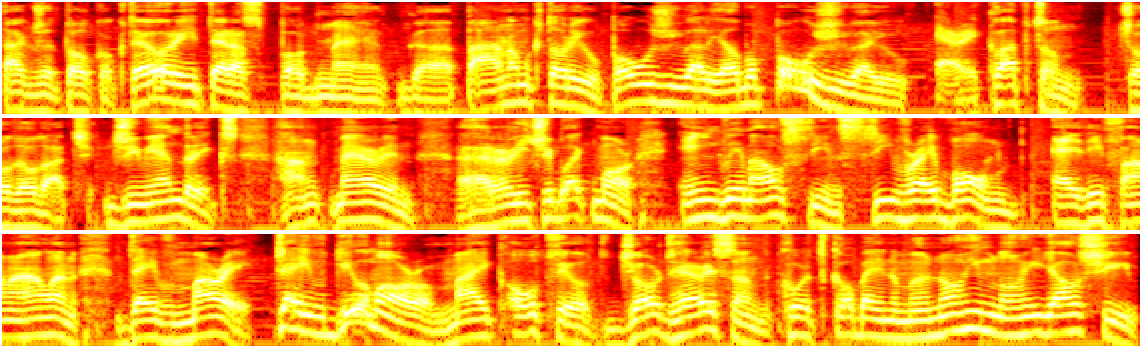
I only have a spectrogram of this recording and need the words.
Takže toľko k teórii, teraz poďme k pánom, ktorí ju používali alebo používajú. Eric Clapton, čo dodať. Jimi Hendrix, Hank Marvin, Richie Blackmore, Ingrid Malmsteen, Steve Ray Vaughan, Eddie Van Halen, Dave Murray, Dave Gilmore, Mike Oldfield, George Harrison, Kurt Cobain, mnohí, mnohí ďalší.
